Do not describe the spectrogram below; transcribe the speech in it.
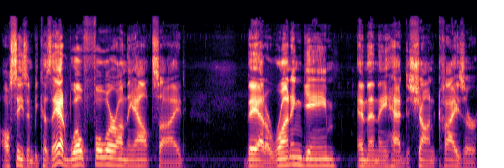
all season because they had Will Fuller on the outside they had a running game, and then they had DeShone Kizer.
